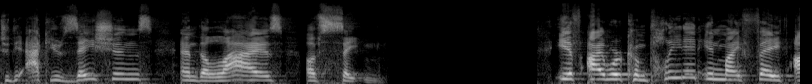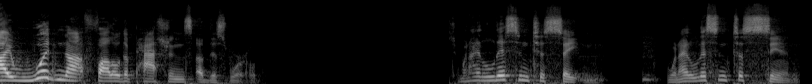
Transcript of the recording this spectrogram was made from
to the accusations and the lies of Satan. If I were completed in my faith, I would not follow the passions of this world. So when I listen to Satan, when I listen to sin,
